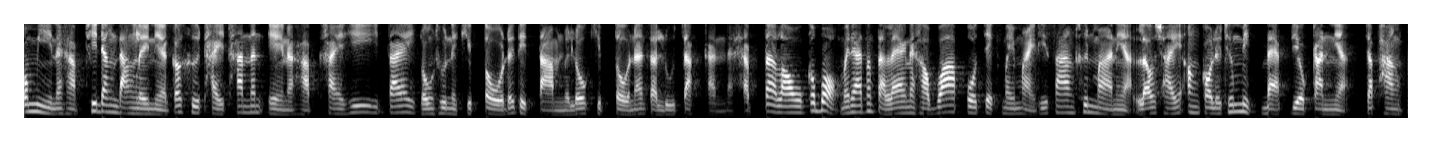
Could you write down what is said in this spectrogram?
็มีนะครับที่ดังๆเลยเนี่ยก็คือไททันนั่นเองนะครับใครที่ได้ลงทุนในคริปโตได้ติดตามในโลกคริปโตน่าจะรู้จักกันนะครับแต่เราก็บอกไม่ได้ตั้งแต่แรกนะครับว่าโปรเจกต์ใหม่ๆที่สร้างขึ้นมาเนี่ยแล้วใช้ algorithmic แบบเดียวกันเนี่ยจะพังไป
